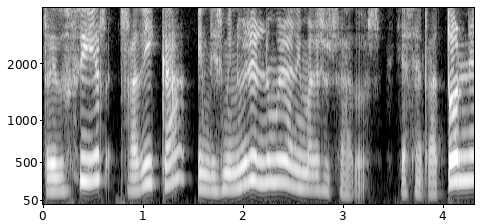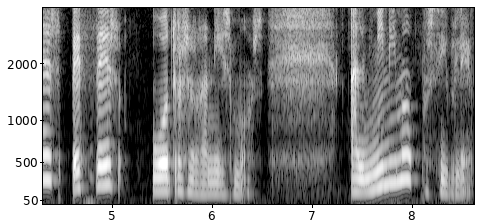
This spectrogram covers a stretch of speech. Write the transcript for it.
Reducir radica en disminuir el número de animales usados, ya sean ratones, peces u otros organismos, al mínimo posible.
